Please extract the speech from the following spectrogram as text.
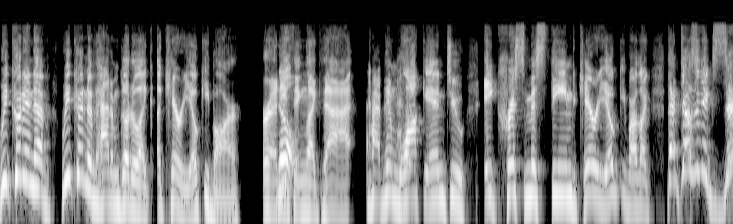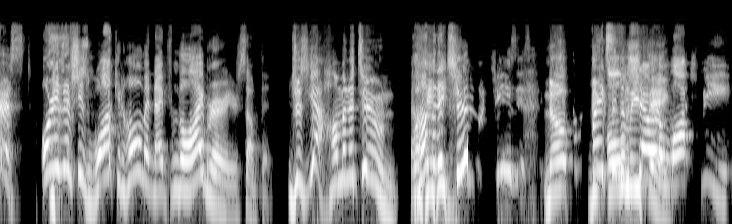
we couldn't have we couldn't have had him go to like a karaoke bar or anything like that have him walk into a christmas themed karaoke bar like that doesn't exist or even if she's walking home at night from the library or something. just yeah humming a tune Humming a tune. Jesus. nope the Breaks into the shower thing to watch me.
